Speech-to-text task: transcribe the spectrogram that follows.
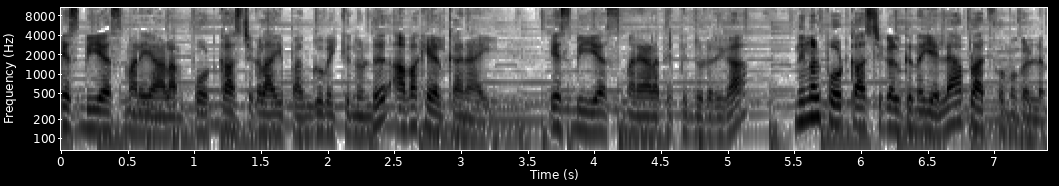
എസ് ബി എസ് മലയാളം പോഡ്കാസ്റ്റുകളായി പങ്കുവയ്ക്കുന്നുണ്ട്. അവ കേൾക്കാനായി എസ് ബി എസ് മലയാളത്തെ പിന്തുടരുക. നിങ്ങൾ പോഡ്കാസ്റ്റ് കേൾക്കുന്ന എല്ലാ പ്ലാറ്റ്ഫോമുകളിലും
